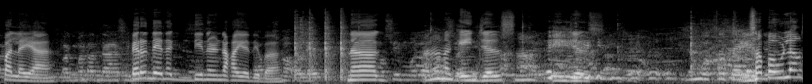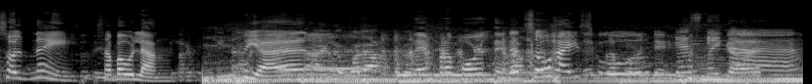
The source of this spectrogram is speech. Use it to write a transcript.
palaya. Pag matanda na si Pero hindi, nag-dinner na kayo, di ba? Nag, ano, nag-angels, no? Angels. Sabaw lang, solved na eh. Sabaw lang. Ano yan? Lempra Porte. That's so high school. Yes, my God.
